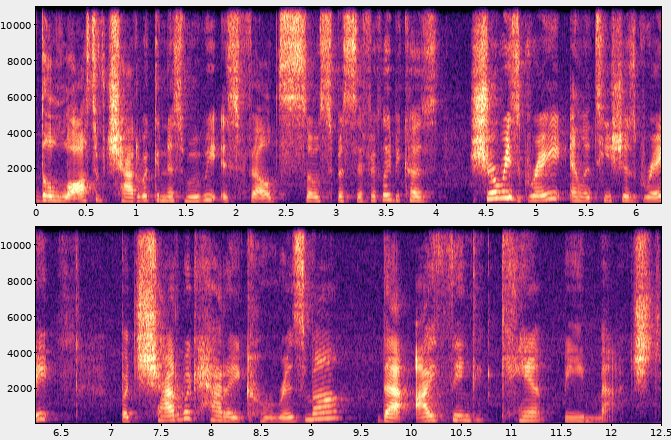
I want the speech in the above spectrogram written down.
the loss of Chadwick in this movie is felt so specifically because Shuri's great and Letitia's great, but Chadwick had a charisma that I think can't be matched.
